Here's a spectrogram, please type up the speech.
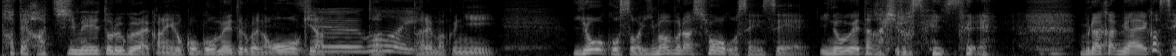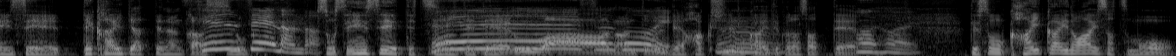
縦8メートルぐらいかな横5メートルぐらいの大きな垂れ幕に「ようこそ今村翔吾先生井上貴博先生 村上彩香先生」って書いてあってなんかすご先く生なんだ。そう先生ってついてて、へーうわーなんとで拍手で迎えてくださって、はいはい。でその開会の挨拶も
